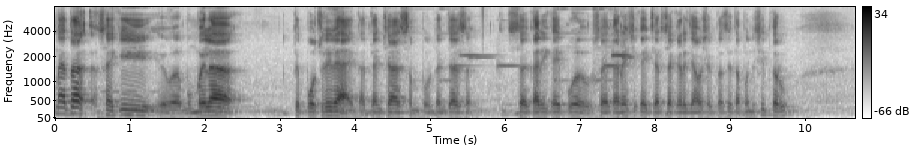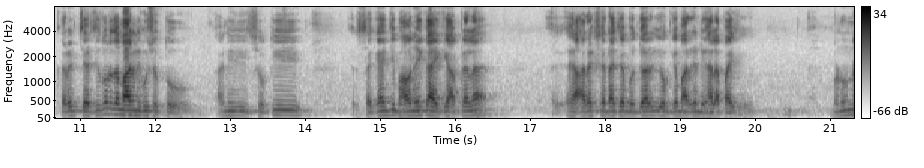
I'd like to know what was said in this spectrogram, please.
नाही आता असं आहे की मुंबईला ते पोचलेले आहेत. त्यांच्या संपूर्ण त्यांच्या स- सहकारी काही पो सहकार्याशी काही चर्चा करायची आवश्यकता असेल तर आपण निश्चित करू. कारण चर्चेतूनच मार्ग निघू शकतो. आणि शेवटी सगळ्यांची भावना एक आहे की आपल्याला ह्या आरक्षणाच्या मुद्द्यावर योग्य मार्ग निघाला पाहिजे. म्हणून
